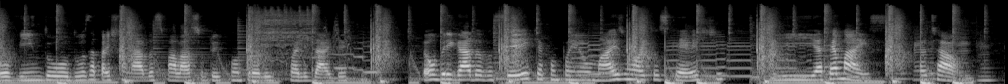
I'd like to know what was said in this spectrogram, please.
ouvindo duas apaixonadas falar sobre o controle de qualidade aqui. Então, obrigada a você que acompanhou mais um Hortoscast e até mais. Tchau, tchau.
